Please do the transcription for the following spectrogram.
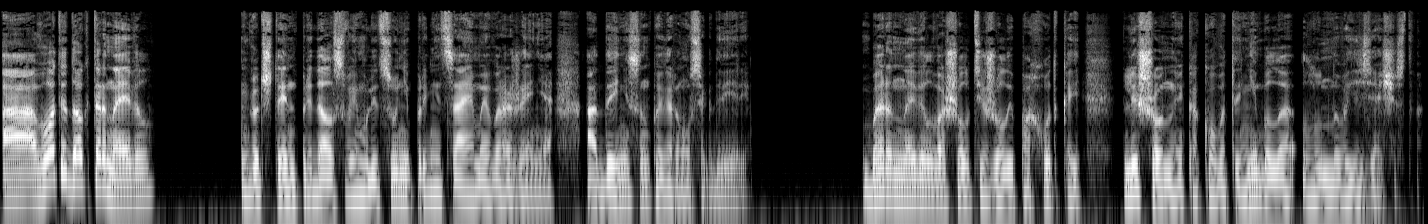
А вот и доктор Невилл». Готштейн придал своему лицу непроницаемое выражение, а Деннисон повернулся к двери. Бэрон Невилл вошел тяжелой походкой, лишенной какого-то ни было лунного изящества.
